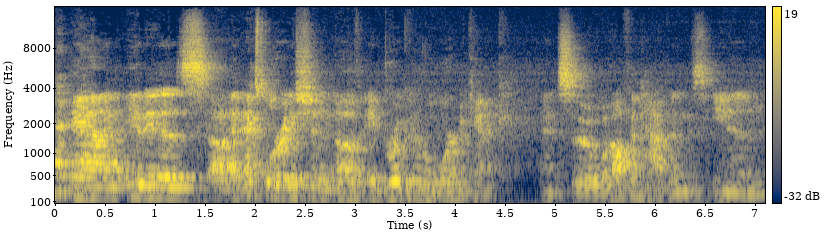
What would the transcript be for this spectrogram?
and it is uh, an exploration of a broken reward mechanic. And so, what often happens in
